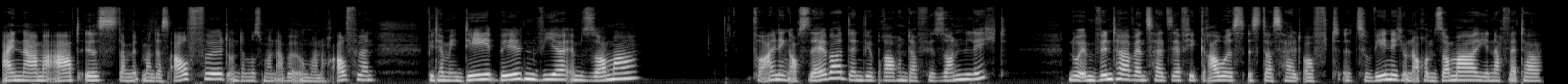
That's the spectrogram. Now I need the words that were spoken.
Einnahmeart ist, damit man das auffüllt und dann muss man aber irgendwann noch aufhören. Vitamin D bilden wir im Sommer vor allen Dingen auch selber, denn wir brauchen dafür Sonnenlicht. Nur im Winter, wenn es halt sehr viel grau ist, ist das halt oft äh, zu wenig und auch im Sommer, je nach Wetter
